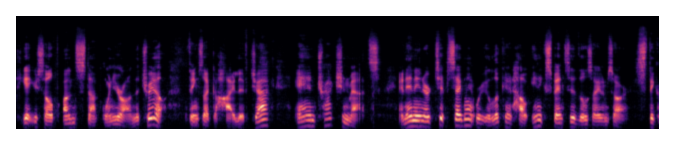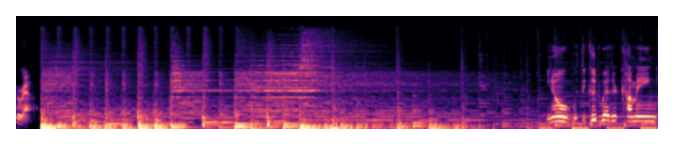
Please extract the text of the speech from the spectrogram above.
to get yourself unstuck when you're on the trail. Things like a high lift jack and traction mats. And then in our tip segment, we're going to look at how inexpensive those items are. Stick around. You know, with the good weather coming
